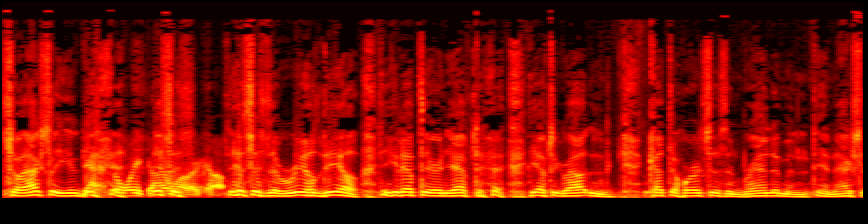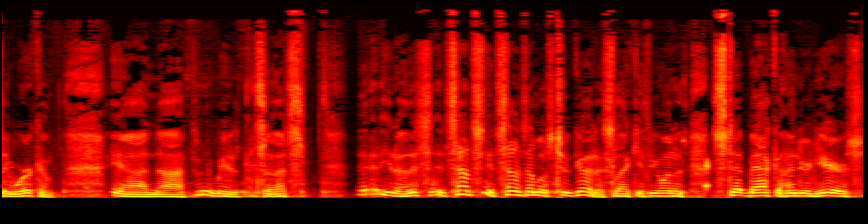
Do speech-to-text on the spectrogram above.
So actually, you get That's the week I this is wanna come. this is the real deal. You get up there and you have to you have to go out and cut the horses and brand them and, and actually work them. And uh, I mean, so that's uh, you know this it sounds it sounds almost too good. It's like if you want to step back a hundred years.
